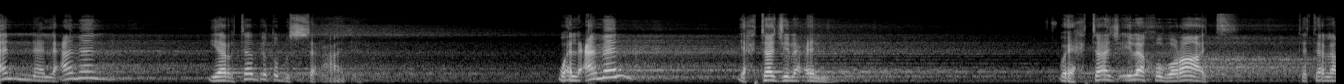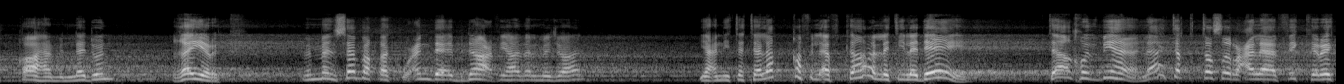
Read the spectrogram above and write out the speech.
أن العمل يرتبط بالسعادة. والعمل يحتاج إلى علم ويحتاج إلى خبرات تتلقاها من لدن غيرك. ممن سبقك وعنده إبداع في هذا المجال يعني تتلقف الأفكار التي لديه تأخذ بها لا تقتصر على فكرك.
